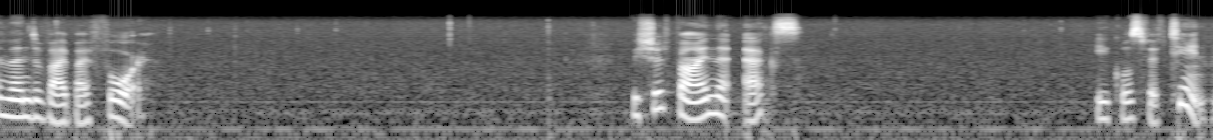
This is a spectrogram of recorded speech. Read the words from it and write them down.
And then divide by 4. We should find that x equals 15.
